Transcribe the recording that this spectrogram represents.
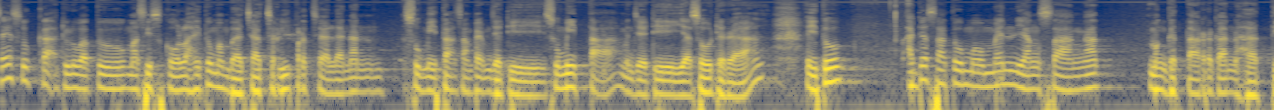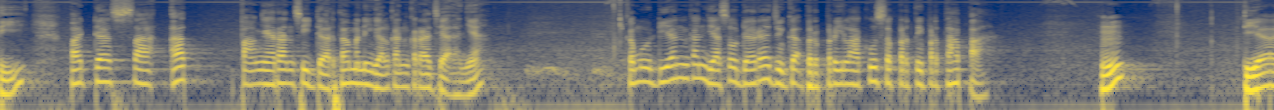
saya suka dulu waktu masih sekolah itu membaca ceri perjalanan Sumita sampai menjadi Sumita menjadi ya saudara itu ada satu momen yang sangat menggetarkan hati pada saat Pangeran Siddhartha meninggalkan kerajaannya. Kemudian kan ya saudara juga berperilaku seperti pertapa. Hmm? Dia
